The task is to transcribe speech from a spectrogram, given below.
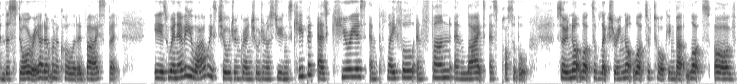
the story. I don't want to call it advice but is whenever you are with children grandchildren or students keep it as curious and playful and fun and light as possible. So, not lots of lecturing, not lots of talking, but lots of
